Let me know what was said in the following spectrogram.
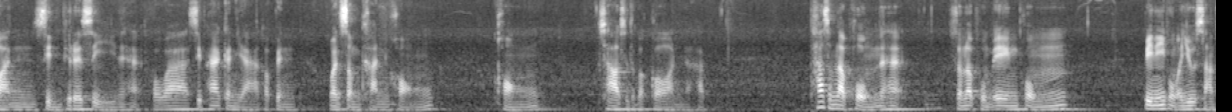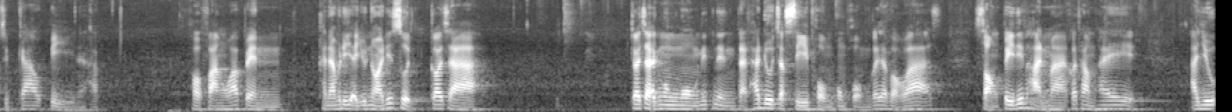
วันสินพิรศีนะฮะเพราะว่า 15 กันยาก็เป็นวันสำคัญของของชาวศิลปกรนะครับ ถ้าสำหรับผมนะฮะสำหรับผมเองผมปีนี้ผมอายุ 39 ปีนะครับ พอฟังว่าเป็นคณะบดีอายุน้อยที่สุดก็จะ ก็จะงงๆนิดนึง แต่ถ้าดูจากสีผมของผมก็จะบอกว่า 2 ปีที่ผ่านมาก็ทำให้อายุ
